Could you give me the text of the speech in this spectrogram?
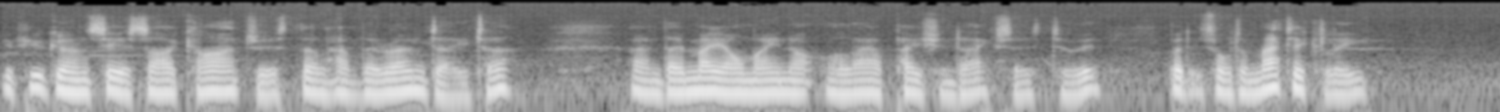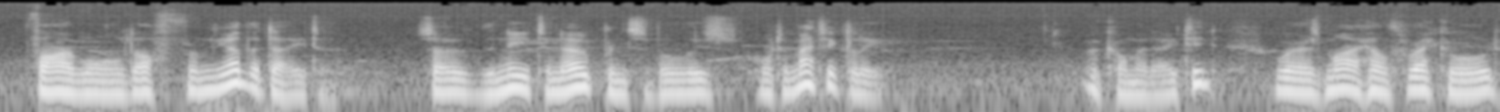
If you go and see a psychiatrist, they'll have their own data and they may or may not allow patient access to it, but it's automatically firewalled off from the other data. So the need to know principle is automatically accommodated, whereas my health record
